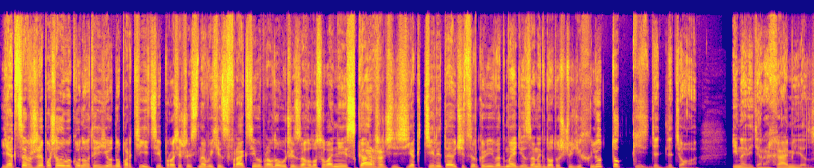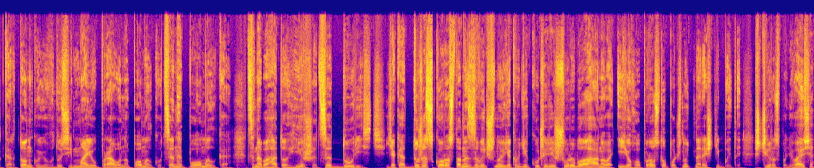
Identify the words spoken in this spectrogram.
Як це вже почали виконувати її однопартійці, просячись на вихід з фракції, виправдовуючись за голосування і скаржачись, як ті літаючі циркові ведмеді з анекдоту, що їх люто кіздять для цього. І навіть арахамія з картонкою в дусі маю право на помилку. Це не помилка, це набагато гірше, це дурість, яка дуже скоро стане звичною, як руді кучері Шури Балаганова, і його просто почнуть нарешті бити. Щиро сподіваюся,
